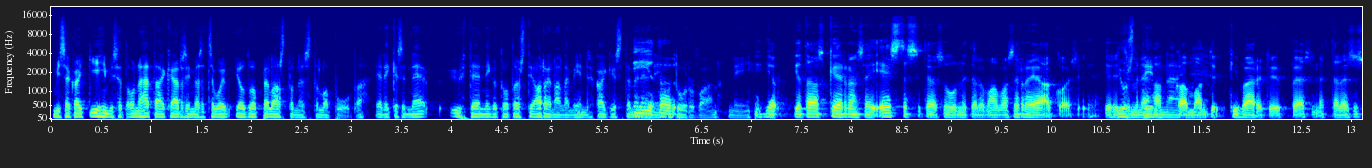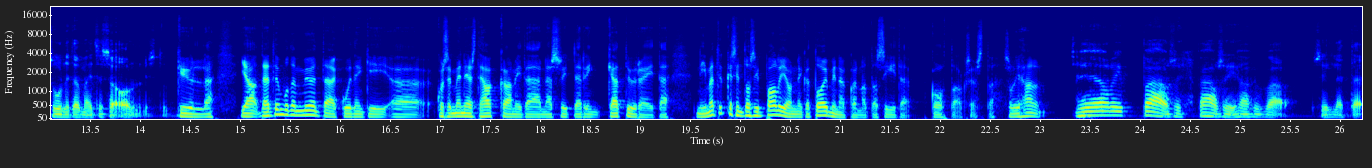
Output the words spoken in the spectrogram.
missä kaikki ihmiset on hätää kärsimässä, että se voi joutua pelastamaan sitä lopulta. Eli sinne yhteen niin tuotoisesti areenalle, mihin kaikki sitten menee niin, niin turvaan. Niin. Ja, ja, taas kerran se ei estä sitä suunnitelmaa, vaan se reagoi siihen. Ja sitten se menee hakkaamaan ty- kiväärityyppejä sinne. Tällä se suunnitelma itse asiassa onnistuu. Kyllä. Ja täytyy muuten myöntää kuitenkin, äh, kun se menee sitten hakkaa niitä NS Ritterin kätyreitä, niin mä tykkäsin tosi paljon niin toiminnan kannalta siitä kohtauksesta. Se oli ihan... Se oli pääosi, pääosi ihan hyvä sille, että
